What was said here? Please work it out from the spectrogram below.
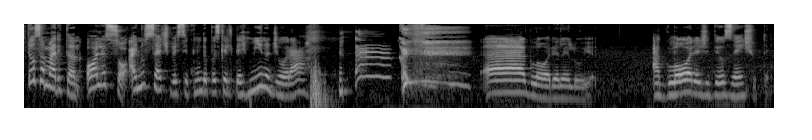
Então, samaritano, olha só. Aí no 7, versículo 1, depois que ele termina de orar. ah, glória, aleluia. A glória de Deus enche o templo.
